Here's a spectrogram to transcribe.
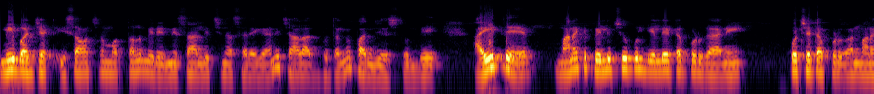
మీ బడ్జెట్ ఈ సంవత్సరం మొత్తంలో మీరు ఎన్నిసార్లు ఇచ్చినా సరే కానీ చాలా అద్భుతంగా పనిచేస్తుంది. అయితే మనకి పెళ్ళి చూపులకు వెళ్ళేటప్పుడు కానీ వచ్చేటప్పుడు కానీ మన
